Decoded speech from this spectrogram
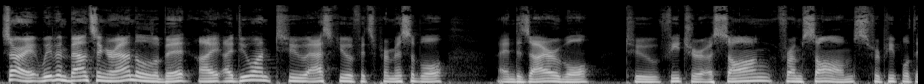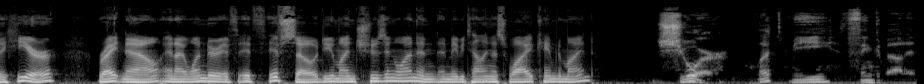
Sorry, we've been bouncing around a little bit. I I do want to ask you if it's permissible and desirable to feature a song from Psalms for people to hear right now. And I wonder if if if so, do you mind choosing one and, and maybe telling us why it came to mind? Sure. Let me think about it.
